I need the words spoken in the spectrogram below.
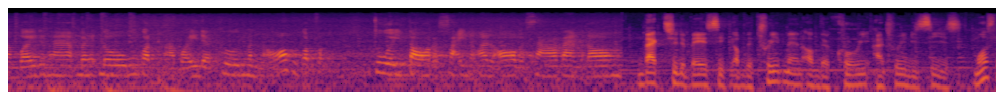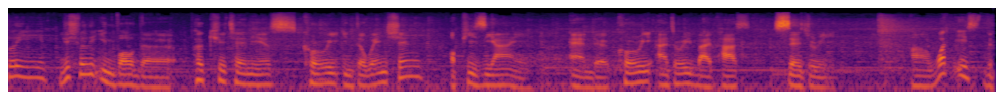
ដើម្បីទៅថាបេះដូងគាត់អ្វីដែលឃើញមិនល្អគឺគាត់ជួយតរស័យនឹងឲ្យល្អប្រសើរតែម្ដង Back to the basic of the treatment of the coronary artery disease. Mostly usually involve the percutaneous coronary intervention or PCI and the coronary artery bypass surgery. Uh, what is the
